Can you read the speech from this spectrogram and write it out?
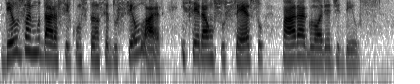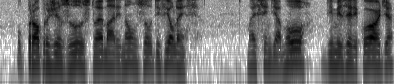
Deus vai mudar a circunstância do seu lar e será um sucesso para a glória de Deus. O próprio Jesus, não é, Mari, não usou de violência, mas sim de amor, de misericórdia.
